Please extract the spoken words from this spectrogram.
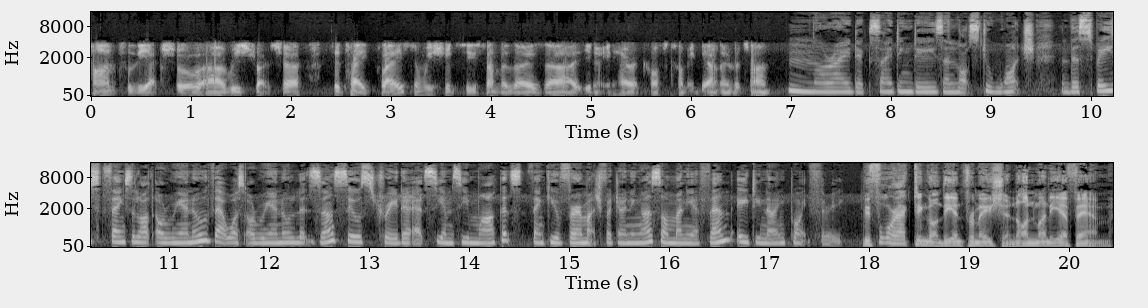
time for the actual uh, restructure to take place, and we should see some of those, uh, you know, inherent costs coming down over time. Mm, all right, exciting days and lots to watch in this space. Thanks a lot, Oriano. That was Oriano Lizza, sales trader at CMC Markets. Thank you very much for joining us on Money FM 89.3. Before acting on the information on Money FM,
